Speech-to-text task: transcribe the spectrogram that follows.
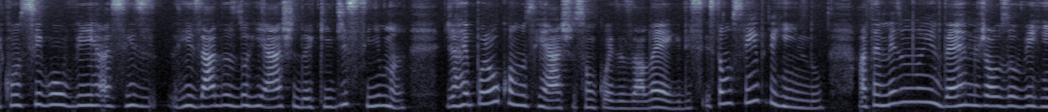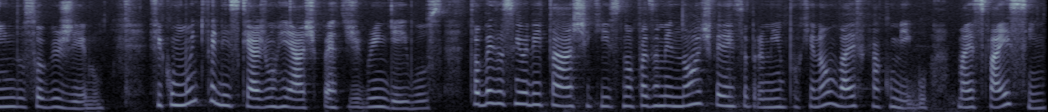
E consigo ouvir as ris risadas do riacho daqui de cima. Já reparou como os riachos são coisas alegres? Estão sempre rindo. Até mesmo no inverno já os ouvi rindo sob o gelo. Fico muito feliz que haja um riacho perto de Green Gables. Talvez a senhorita ache que isso não faz a menor diferença para mim porque não vai ficar comigo, mas faz sim.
